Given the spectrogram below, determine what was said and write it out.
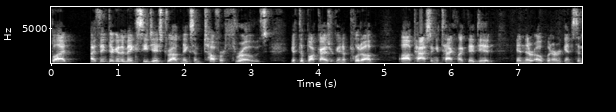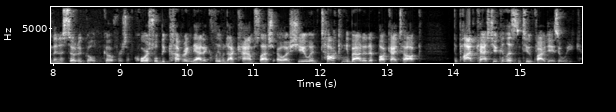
but I think they're going to make CJ Stroud make some tougher throws if the Buckeyes are going to put up a passing attack like they did in their opener against the Minnesota Golden Gophers. Of course, we'll be covering that at cleveland.com slash OSU and talking about it at Buckeye Talk, the podcast you can listen to five days a week.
